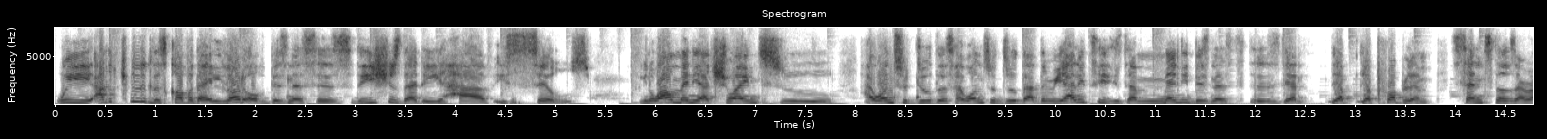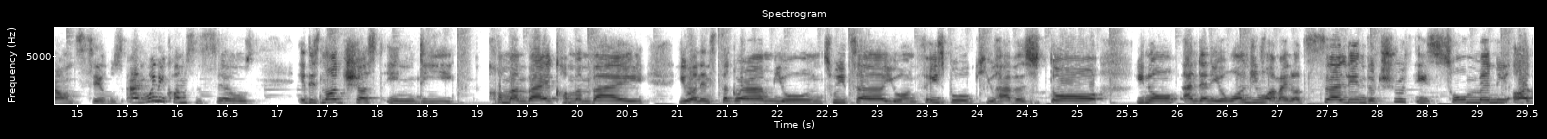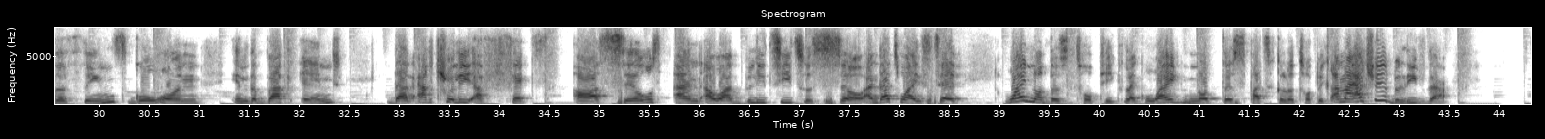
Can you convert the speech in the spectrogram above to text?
we actually discovered that a lot of businesses, the issues that they have is sales. You know, while many are trying to, I want to do this, I want to do that, the reality is that many businesses, their, their, their problem centers around sales. And when it comes to sales, it is not just in the come and buy, come and buy. You're on Instagram, you're on Twitter, you're on Facebook, you have a store, you know, and then you're wondering why am I not selling? The truth is, so many other things go on in the back end that actually affects our sales and our ability to sell. And that's why I said, why not this topic? Like, why not this particular topic? And I actually believe that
